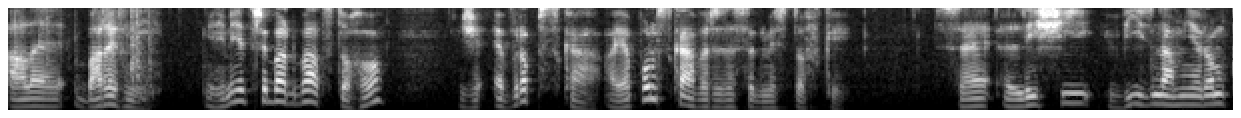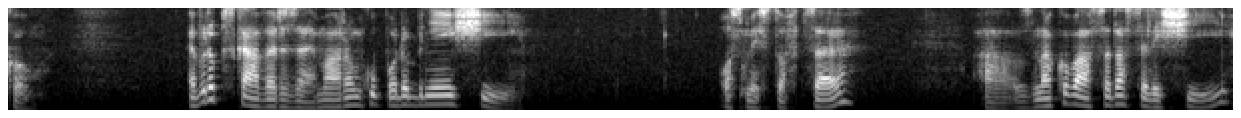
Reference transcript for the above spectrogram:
ale barevný. Jen je třeba dbát toho, že evropská a japonská verze sedmistovky se liší významně romkou. Evropská verze má romku podobnější osmistovce a znaková sada se liší,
